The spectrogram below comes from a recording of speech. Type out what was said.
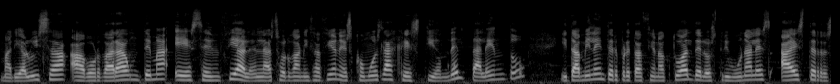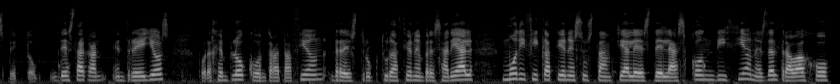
María Luisa abordará un tema esencial en las organizaciones como es la gestión del talento y también la interpretación actual de los tribunales a este respecto. Destacan entre ellos, por ejemplo, contratación, reestructuración empresarial, modificaciones sustanciales de las condiciones del trabajo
